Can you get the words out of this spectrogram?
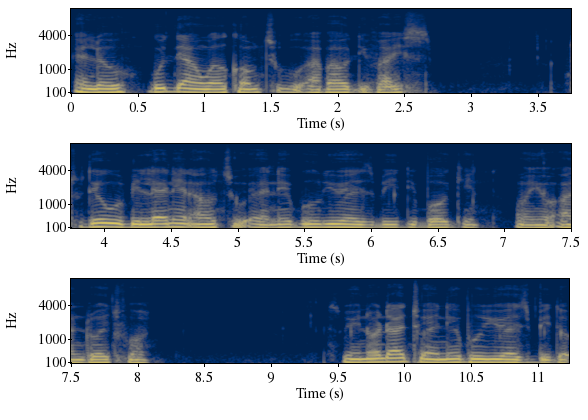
Hello, good day and welcome to About Device. Today we'll be learning how to enable USB debugging on your Android phone. So in order to enable USB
